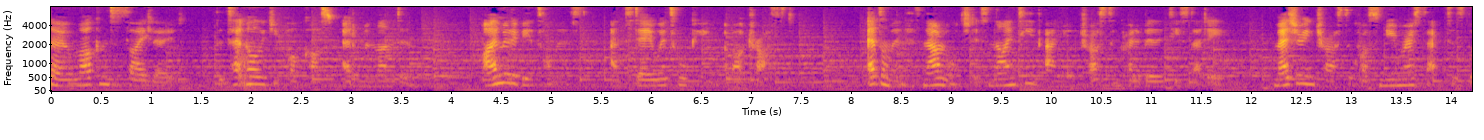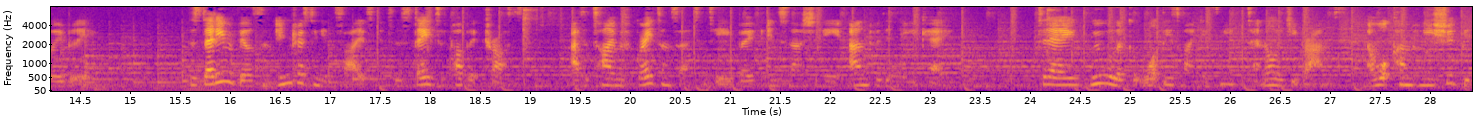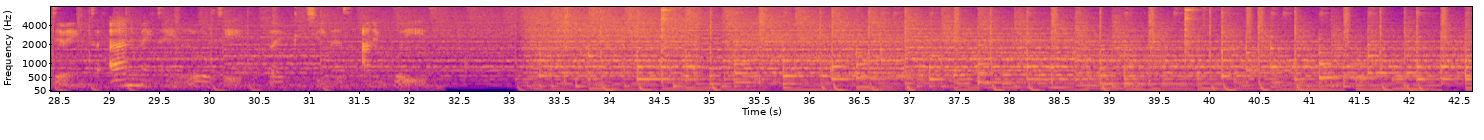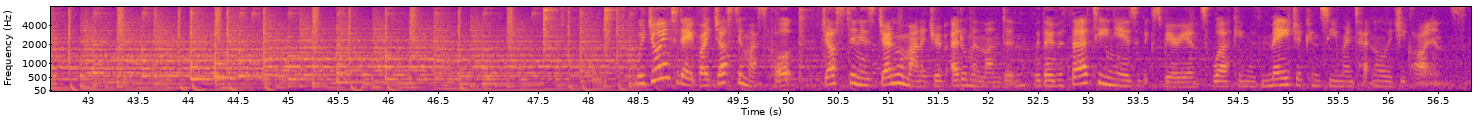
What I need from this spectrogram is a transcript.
Hello and welcome to Sideload, the technology podcast from Edelman London. I'm Olivia Thomas, and today we're talking about trust. Edelman has now launched its 19th annual Trust and Credibility Study, measuring trust across numerous sectors globally. The study reveals some interesting insights into the state of public trust at a time of great uncertainty both internationally and within the UK. Today, we will look at what these findings mean for technology brands and what companies should be doing to earn and maintain the loyalty of both consumers and employees. We're joined today by Justin Westcott. Justin is General Manager of Edelman London with over 13 years of experience working with major consumer and technology clients.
